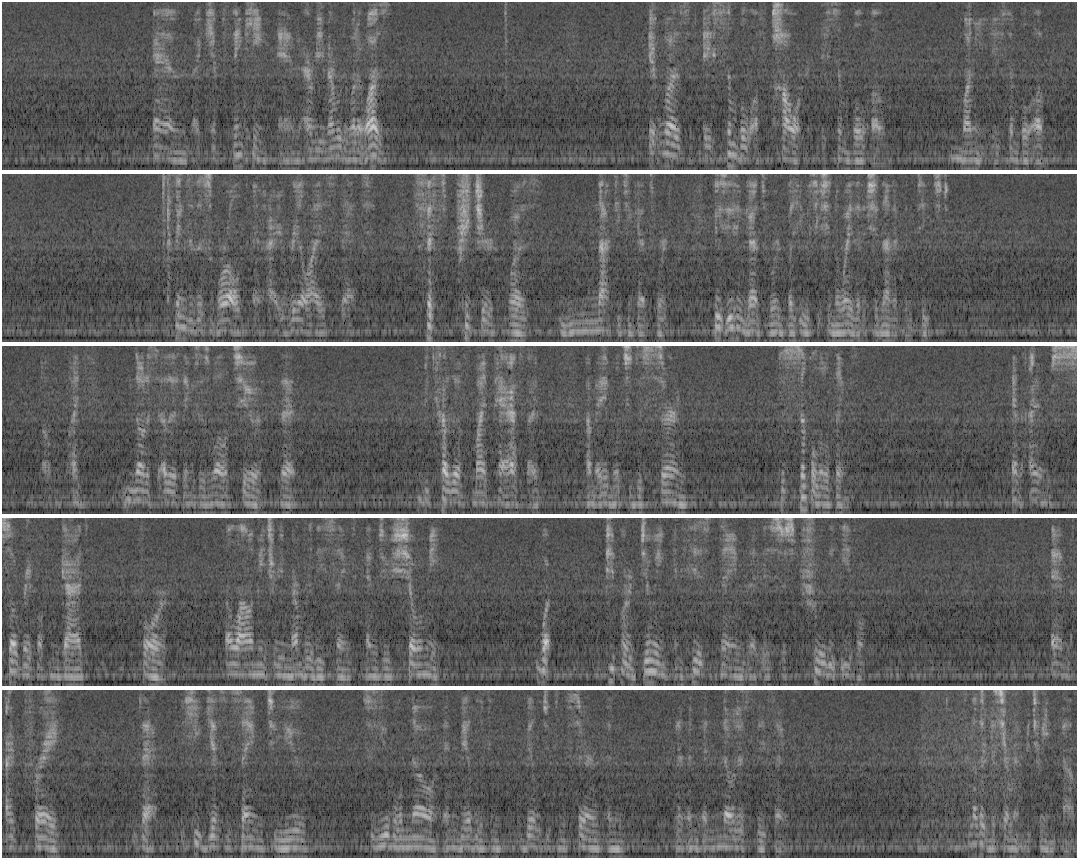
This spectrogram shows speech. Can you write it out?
And I kept thinking, and I remembered what it was. It was a symbol of power, a symbol of money, a symbol of things of this world. And I realized that this preacher was not teaching God's word. He was using God's word, but he was teaching in a way that it should not have been taught. Um, I've noticed other things as well too that because of my past, I, I'm able to discern just simple little things. And I am so grateful from God for allowing me to remember these things and to show me what people are doing in his name that is just truly evil. And I pray that he gives the same to you so you will know and be able to be able to concern and, and and notice these things. Another discernment between um,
